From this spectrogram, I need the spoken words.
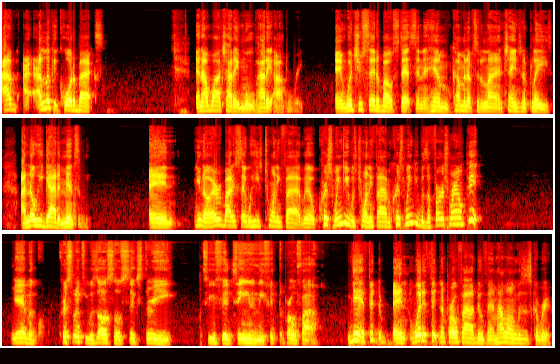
I I look at quarterbacks and I watch how they move, how they operate. And what you said about Stetson and him coming up to the line, changing the plays, I know he got it mentally. And you know, everybody say, well, he's 25. Well, Chris Weinke was 25, and Chris Weinke was a first round pick. Yeah, but Chris Weinke was also 6'3", 215, and he fit the profile. Yeah, fit the and what did fit in the profile do for him? How long was his career?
